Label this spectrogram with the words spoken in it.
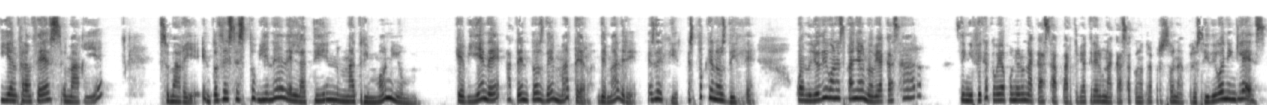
Y en francés, se marie. Entonces, esto viene del latín matrimonium, que viene, atentos, de mater, de madre. Es decir, ¿esto qué nos dice? Cuando yo digo en español me voy a casar, significa que voy a poner una casa aparte, voy a crear una casa con otra persona. Pero si digo en inglés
